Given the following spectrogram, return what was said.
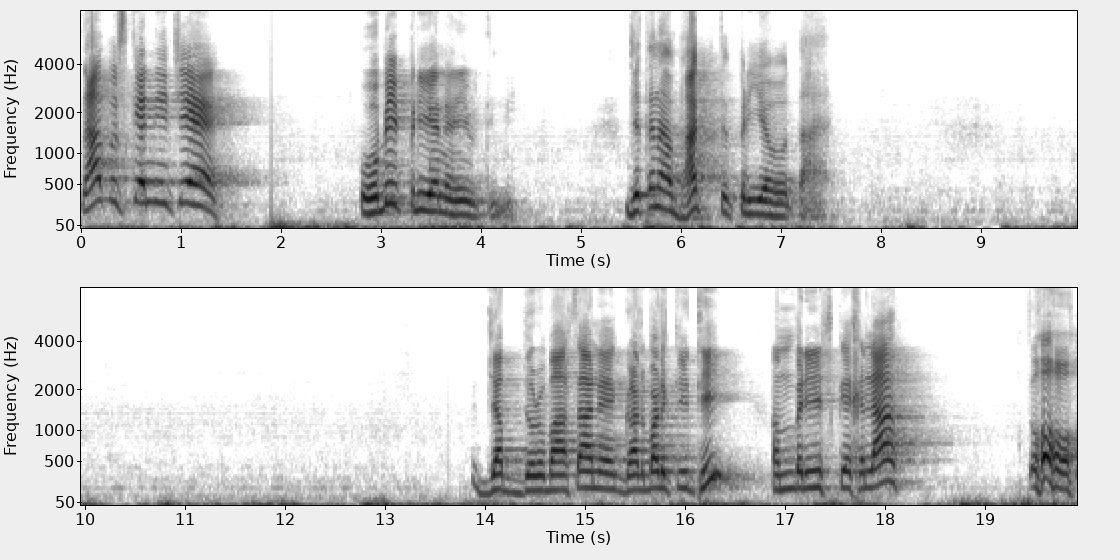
सब उसके नीचे है। वो भी प्रिय नहीं उतनी। जितना भक्त प्रिय होता है। जब दुर्वासा ने गड़बड़ की थी अम्बरीश के खिलाफ तो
